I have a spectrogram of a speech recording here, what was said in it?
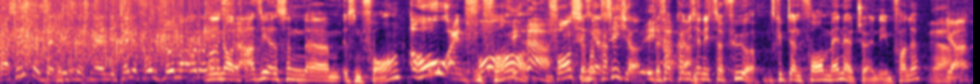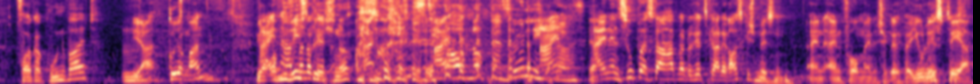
Was ist das denn? Ist das eine, eine Telefonfirma oder was? Nee, Nordasia ist ein, ähm, ist ein Fonds. Oh, ein Fonds. Fonds. Ja. Fonds sind ja Deshalb kann, sicher. Deshalb kann ich ja nichts dafür. Es gibt ja einen Fondsmanager in dem Falle. Ja, Volker Kuhnwald. Ja, guter Mann. Ja, Einen hat man doch offensichtlich, jetzt- ne? Ein, Auch noch persönlich. ein, einen Superstar hat man doch jetzt gerade rausgeschmissen. Ein, ein Fondsmanager, glaube ich, bei Julius Bär.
